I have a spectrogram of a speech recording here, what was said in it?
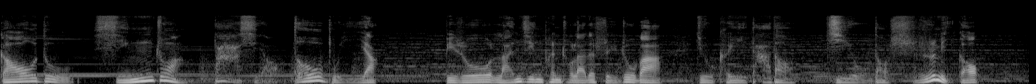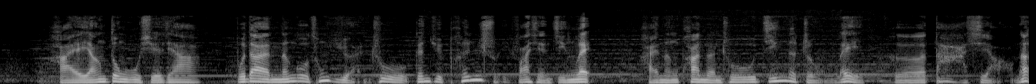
高度、形状、大小都不一样，比如蓝鲸喷出来的水柱吧，就可以达到九到十米高。海洋动物学家不但能够从远处根据喷水发现鲸类，还能判断出鲸的种类和大小呢。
